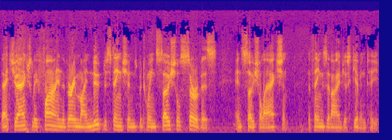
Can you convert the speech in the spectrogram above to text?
that you actually find the very minute distinctions between social service and social action, the things that I've just given to you.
